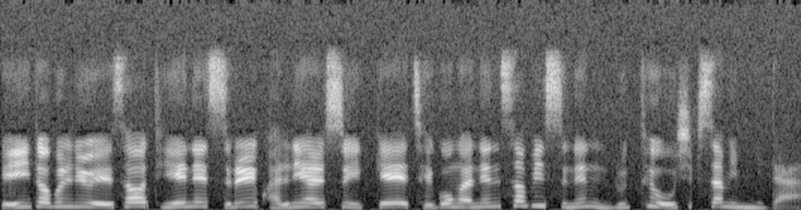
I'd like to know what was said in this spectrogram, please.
AW에서 DNS를 관리할 수 있게 제공하는 서비스는 루트 53입니다.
